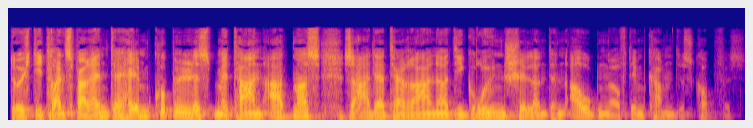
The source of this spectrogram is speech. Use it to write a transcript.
Durch die transparente Helmkuppel des Methanatmers sah der Terraner die grün schillernden Augen auf dem Kamm des Kopfes.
